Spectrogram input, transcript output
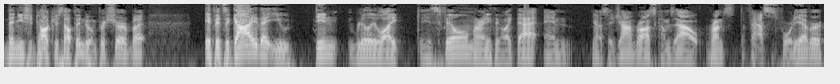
then you should talk yourself into him for sure. But if it's a guy that you didn't really like his film or anything like that, and you know, say John Ross comes out, runs the fastest forty ever,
